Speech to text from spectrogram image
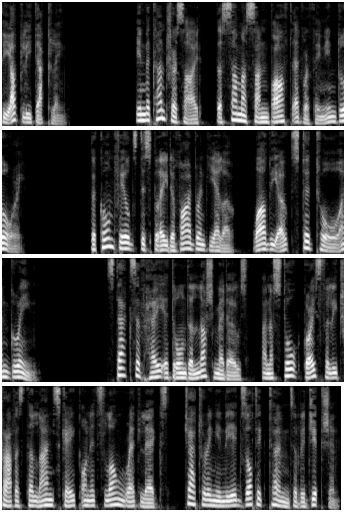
the ugly duckling. In the countryside, the summer sun bathed everything in glory. The cornfields displayed a vibrant yellow, while the oaks stood tall and green. Stacks of hay adorned the lush meadows, and a stork gracefully traversed the landscape on its long red legs, chattering in the exotic tones of Egyptian,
